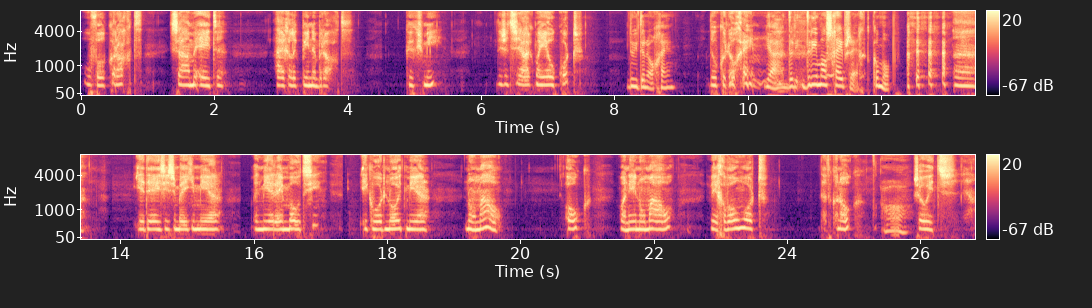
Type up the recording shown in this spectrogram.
hoeveel kracht samen eten eigenlijk binnenbracht. Kuksmi. Dus het is eigenlijk maar heel kort. Doe je er nog geen? Doe ik er nog één. Ja, drie, driemaal scheepsrecht. Kom op. Ja, deze is een beetje meer met meer emotie. Ik word nooit meer normaal. Ook wanneer normaal weer gewoon wordt. Dat kan ook. Oh, Zoiets. Ja.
